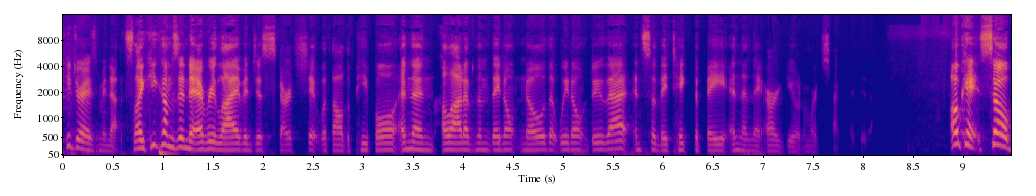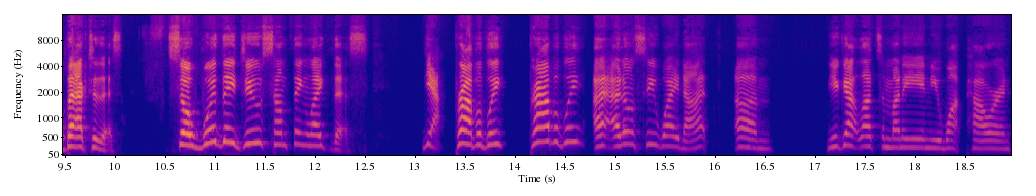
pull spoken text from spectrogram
He drives me nuts. Like he comes into every live and just starts shit with all the people. And then a lot of them they don't know that we don't do that. And so they take the bait and then they argue, and we're just not gonna do that. Okay, so back to this. So would they do something like this? Yeah, probably. Probably. I, I don't see why not. Um, you got lots of money and you want power, and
